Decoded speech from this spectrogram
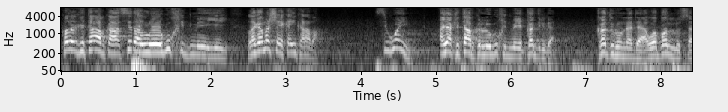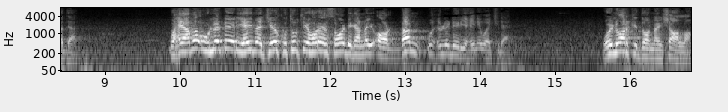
Kolka kitaabka sida loogu khidmeeyey lagama sheekayn karaba. Si weyn ayaa kitaabka loogu khidmeeyey qadriga. Qadru nadaa wadallu sada waxyaaba uu la dheer yahay baa jira. Kutubtii horeen soo dhiganay oo dhan wuxuu la dheer yahayna waa jiraan. Waynu arki doonaa insha allah.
